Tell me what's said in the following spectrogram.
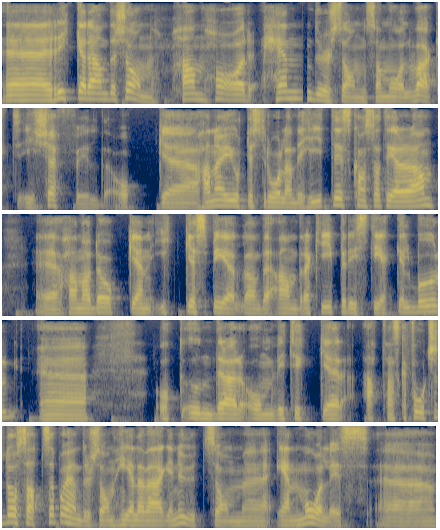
Eh, Rickard Andersson, han har Henderson som målvakt i Sheffield och eh, han har gjort det strålande hittills konstaterar han. Eh, han har dock en icke spelande andra keeper i Stekelburg eh, och undrar om vi tycker att han ska fortsätta att satsa på Henderson hela vägen ut som eh, en målis. Eh,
